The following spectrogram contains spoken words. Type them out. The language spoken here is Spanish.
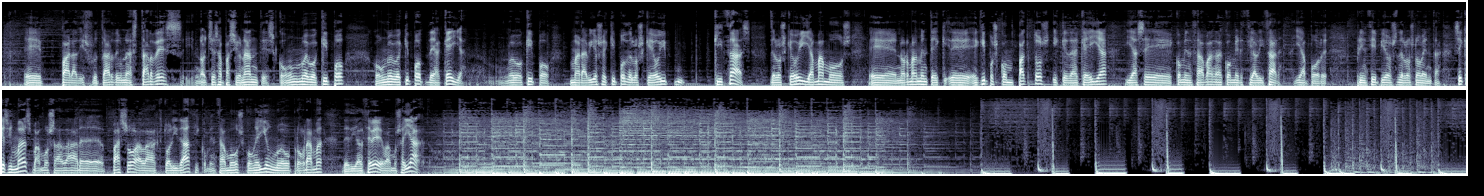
para disfrutar de unas tardes y noches apasionantes con un nuevo equipo, con un nuevo equipo de aquella, un nuevo equipo, maravilloso equipo de los que hoy quizás de los que hoy llamamos eh, normalmente eh, equipos compactos y que de aquella ya se comenzaban a comercializar ya por principios de los 90. Así que sin más, vamos a dar eh, paso a la actualidad y comenzamos con ello un nuevo programa de Dial CB. Vamos allá.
